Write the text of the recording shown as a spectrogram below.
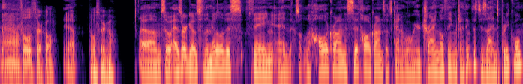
wow. full circle, Yeah. full circle. Um, so Ezra goes to the middle of this thing, and there's a holocron, a Sith holocron, so it's kind of a weird triangle thing, which I think this design's pretty cool.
